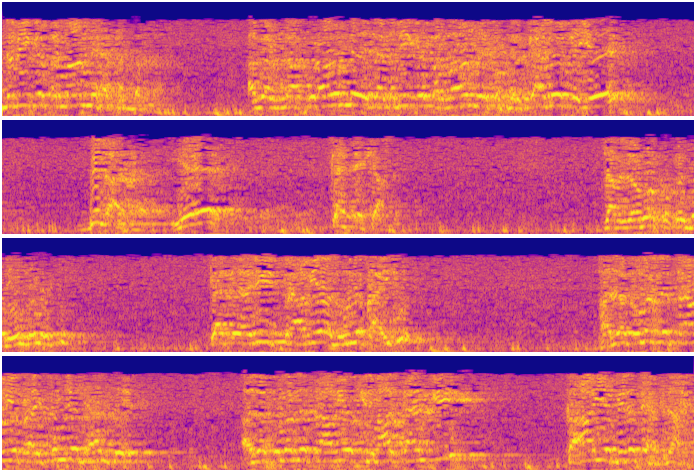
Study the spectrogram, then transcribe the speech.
نبی کے فرمان میں ہے سب اگر نہ قرآن میں نہ نبی کے فرمان میں، تو پھر کہہ دو کہ یہ بدر یہ کہتے کیا ہے جب لوگوں کو کوئی دلیل نہیں ملتی، کہتے ہیں جی تراویاں حضور نے پڑھائی تھی۔ حضرت عمر نے تراویاں پڑھائی سمجھو دھیان سے۔ حضرت عمر نے تراویوں کی نماز قائم کی، کہا، یہ بدت ہٹنا ہے۔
